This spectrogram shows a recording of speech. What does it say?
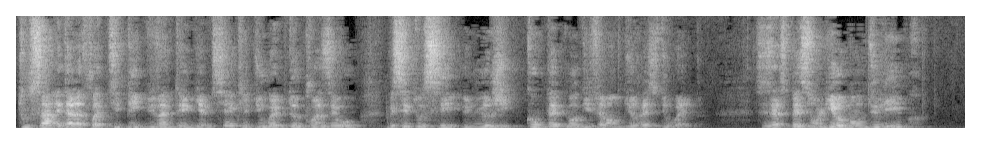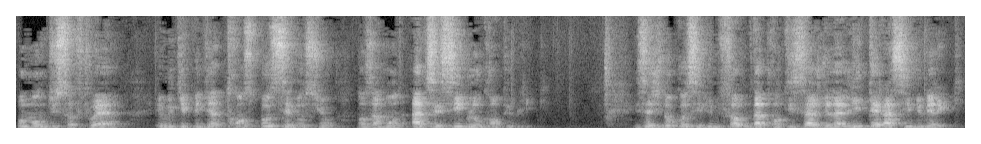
Tout ça est à la fois typique du 21e siècle et du Web 2.0, mais c'est aussi une logique complètement différente du reste du Web. Ces aspects sont liés au monde du libre, au monde du software, et Wikipédia transpose ces notions dans un monde accessible au grand public. Il s'agit donc aussi d'une forme d'apprentissage de la littératie numérique,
